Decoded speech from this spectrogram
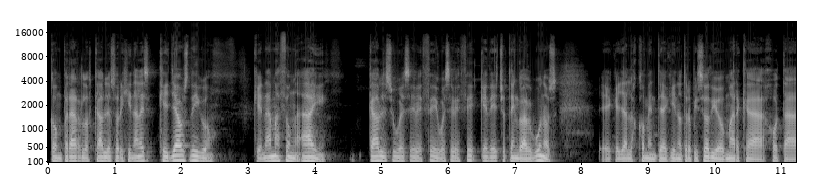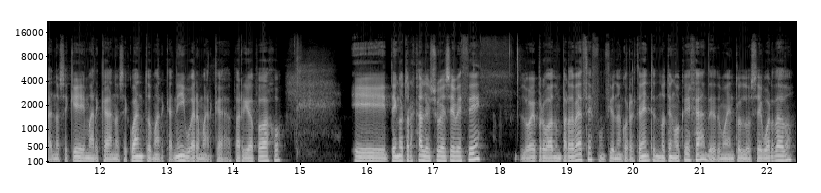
comprar los cables originales, que ya os digo, que en Amazon hay cables USB-C, USB-C, que de hecho tengo algunos eh, que ya los comenté aquí en otro episodio, marca J no sé qué, marca no sé cuánto, marca Anywhere, marca para arriba para abajo. Eh, tengo otros cables USB-C, lo he probado un par de veces, funcionan correctamente, no tengo queja, de momento los he guardado.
